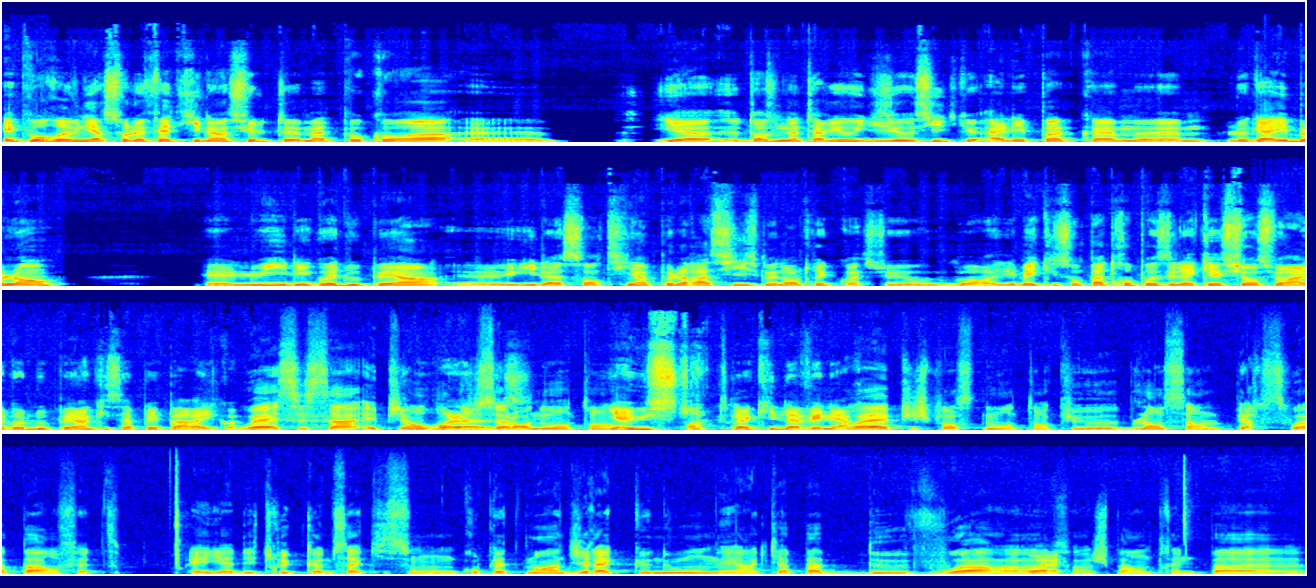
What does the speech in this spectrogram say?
Et pour revenir sur le fait qu'il insulte Matt Pokora, euh, et, euh, dans une interview, il disait aussi qu'à l'époque, quand même, euh, le gars est blanc. euh, lui, il est guadeloupéen. euh, il a senti un peu le racisme dans le truc, quoi. Genre, les mecs, ils sont pas trop posé la question sur un guadeloupéen qui s'appelait pareil, quoi. Ouais, c'est ça. Et puis en, Bon, en voilà, plus, alors nous, en tant Il y a eu ce truc-là qui la vénère. Ouais, quoi. puis je pense, nous, en tant que blancs, ça, on le perçoit pas, en fait. Et il y a des trucs comme ça qui sont complètement indirects que nous, on est incapable de voir. euh, Ouais. Enfin, je sais pas, on traîne pas euh,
